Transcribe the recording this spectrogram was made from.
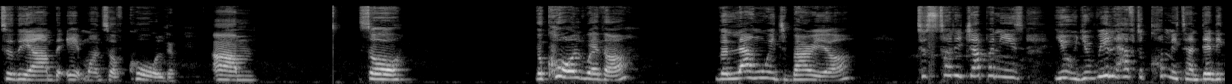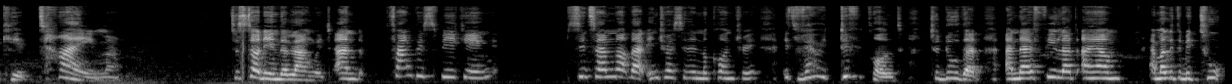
to the um the eight months of cold. Um, so the cold weather, the language barrier. To study Japanese, you you really have to commit and dedicate time to studying the language. And frankly speaking, since I'm not that interested in the country, it's very difficult to do that. And I feel that I am I'm a little bit too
